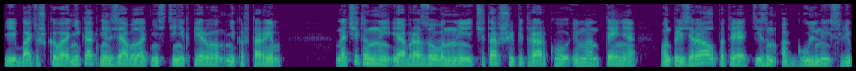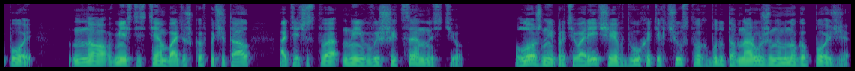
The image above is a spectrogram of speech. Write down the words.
и Батюшкова никак нельзя было отнести ни к первым, ни ко вторым. Начитанный и образованный, читавший Петрарку и Монтэня, он презирал патриотизм огульный, слепой, но вместе с тем Батюшков почитал Отечество наивысшей ценностью. Ложные противоречия в двух этих чувствах будут обнаружены много позже,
